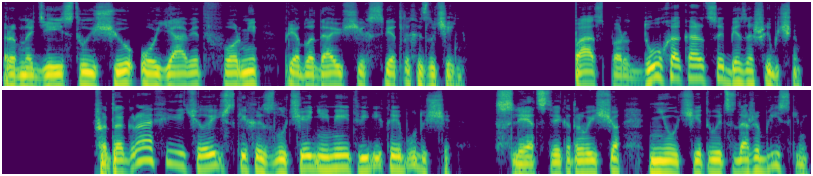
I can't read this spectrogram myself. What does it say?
равнодействующую оявят в форме преобладающих светлых излучений. Паспорт духа окажется безошибочным. Фотографии человеческих излучений имеют великое будущее, следствие которого еще не учитывается даже близкими.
